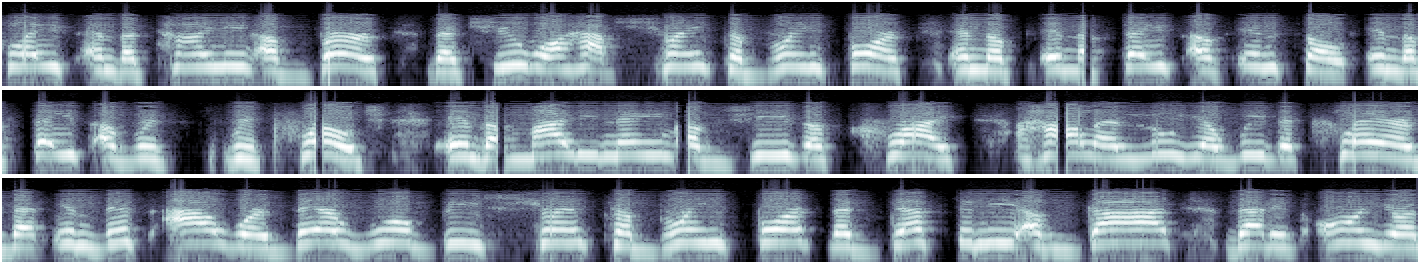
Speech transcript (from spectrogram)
place and the timing of birth, that you will have strength to bring forth in the in the face of insult, in the face of re- reproach, in the mighty name of Jesus Christ. Hallelujah. We declare that in this hour there will be strength to bring forth the destiny of God that is on your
